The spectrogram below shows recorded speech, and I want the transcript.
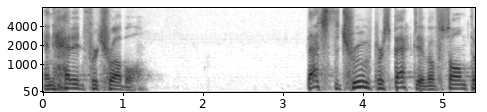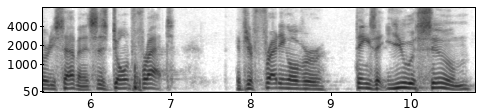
and headed for trouble. That's the true perspective of Psalm 37. It says, Don't fret. If you're fretting over things that you assume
